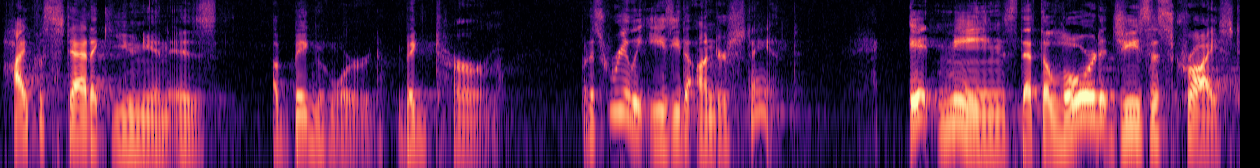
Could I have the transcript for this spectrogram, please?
hypostatic union is a big word, big term, but it's really easy to understand. It means that the Lord Jesus Christ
